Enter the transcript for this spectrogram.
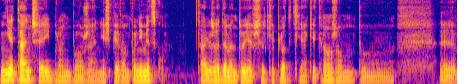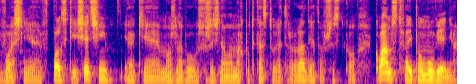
nie tańczę i broń Boże, nie śpiewam po niemiecku. Także dementuję wszelkie plotki, jakie krążą po, y, właśnie w polskiej sieci, jakie można było usłyszeć na łamach podcastu Retro Radia. To wszystko kłamstwa i pomówienia.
